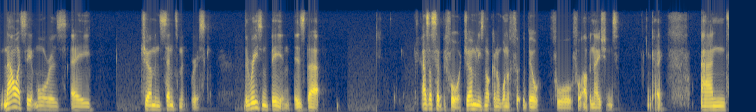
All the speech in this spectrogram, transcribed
Now I see it more as a German sentiment risk. The reason being is that, as I said before, Germany's not going to want to foot the bill for, for other nations. Okay. And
